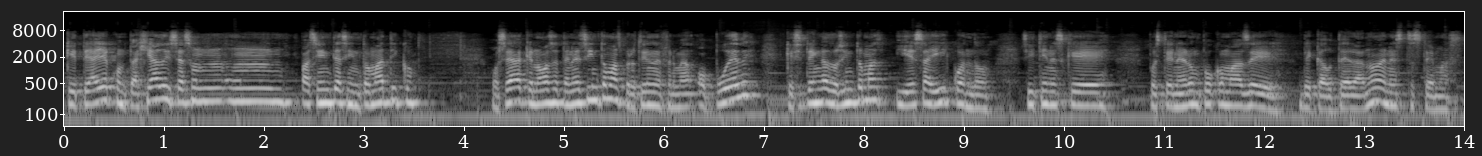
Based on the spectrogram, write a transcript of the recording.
que te haya contagiado y seas un, un paciente asintomático. O sea que no vas a tener síntomas, pero tienes enfermedad. O puede que sí tengas los síntomas y es ahí cuando sí tienes que pues tener un poco más de, de cautela, ¿no? En estos temas.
